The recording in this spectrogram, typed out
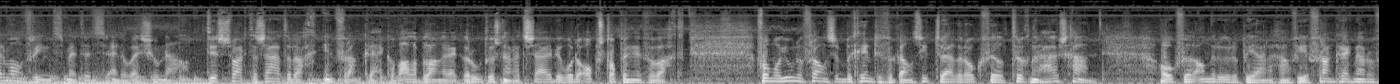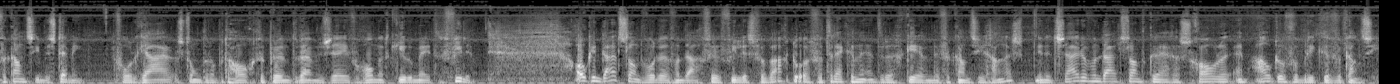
Herman Vriend met het NOS-journaal. Het is Zwarte Zaterdag in Frankrijk. Op alle belangrijke routes naar het zuiden worden opstoppingen verwacht. Voor miljoenen Fransen begint de vakantie, terwijl er ook veel terug naar huis gaan. Ook veel andere Europeanen gaan via Frankrijk naar een vakantiebestemming. Vorig jaar stond er op het hoogtepunt ruim 700 kilometer file. Ook in Duitsland worden vandaag veel files verwacht door vertrekkende en terugkerende vakantiegangers. In het zuiden van Duitsland krijgen scholen en autofabrieken vakantie.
